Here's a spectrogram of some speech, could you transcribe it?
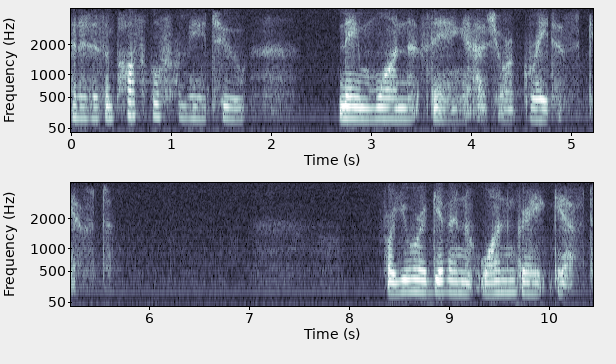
and it is impossible for me to name one thing as your greatest gift. For you were given one great gift,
